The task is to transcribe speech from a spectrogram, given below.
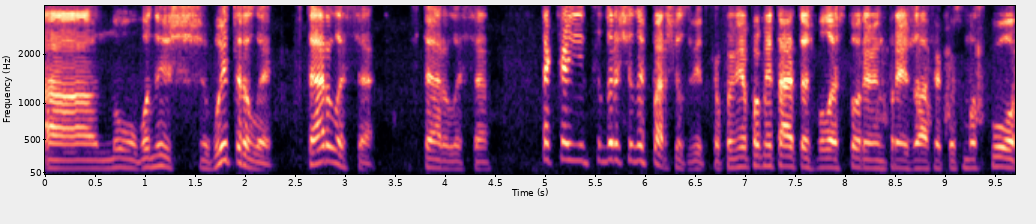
а, ну вони ж витерли, втерлися, втерлися. Так і це, до речі, не вперше звідки. Я пам'ятаю, теж була історія. Він приїжджав якось в Москву,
